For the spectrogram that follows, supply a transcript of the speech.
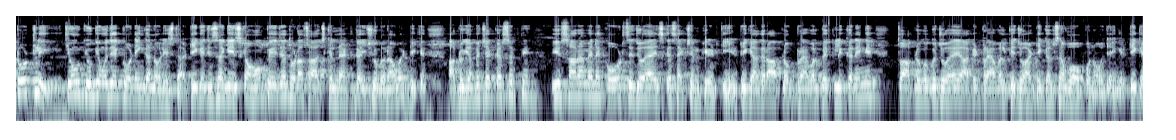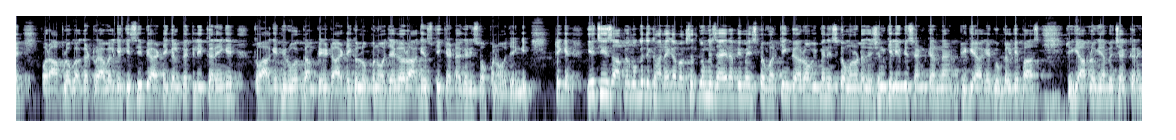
टोटली क्यों? क्योंकि मुझे कोडिंग का नॉलेज था, ठीक है? जिस तरह कि इसका होम पेज है थोड़ा सा आजकल नेट का इशू बना हुआ है, ठीक है? आप लोग यहाँ पे चेक कर सकते हैं। ये सारा मैंने कोड से जो है इसका सेक्शन क्रिएट क्रिएट की हैं, ठीक है? अगर आप लोग ट्रैवल पे क्लिक करेंगे तो आप लोगों को जो है आगे ट्रैवल के जो आर्टिकल्स हैं, वो ओपन हो जाएँगे, ठीक है? और आप लोग अगर ट्रैवल के किसी भी आर्टिकल पे क्लिक करेंगे तो आगे फिर वो कंप्लीट आर्टिकल ओपन हो जाएगा और आगे उसकी कैटेगरीज ओपन हो जाएँगी, ठीक है? ये चीज़ आप लोगों को दिखाने का मकसद, क्योंकि ज़ाहिर अभी मैं इस पर वर्किंग कर रहा हूँ, अभी मैंने इसको मोनोटाइजेशन के लिए भी सेंड करना है, ठीक है? आगे गूगल के पास। ठीक है आप लोग यहाँ पे चेक करें।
